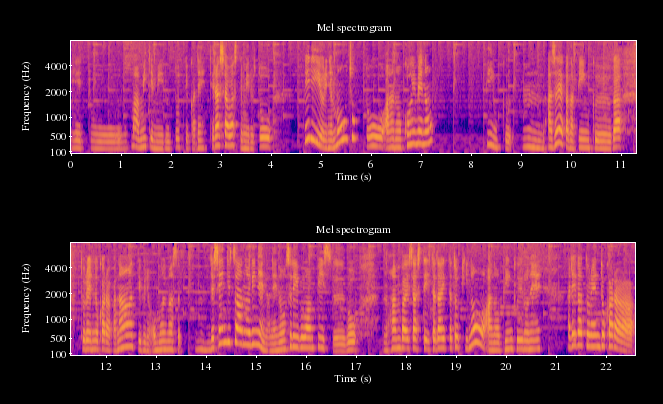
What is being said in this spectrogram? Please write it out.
えっ、ー、とまあ見てみるとっていうかね照らし合わせてみるとベリーよりねもうちょっとあの濃いめのピンク、うん、鮮やかなピンクがトレンドカラーかなっていうふうに思います。うん、で先日あのリネンのねノースリーブワンピースをあの販売させていただいた時のあのピンク色ねあれがトレンドカラ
